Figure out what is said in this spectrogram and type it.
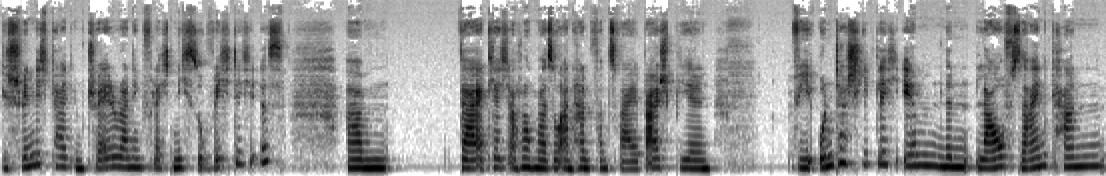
Geschwindigkeit im Trailrunning vielleicht nicht so wichtig ist. Ähm, da erkläre ich auch noch mal so anhand von zwei Beispielen, wie unterschiedlich eben ein Lauf sein kann.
